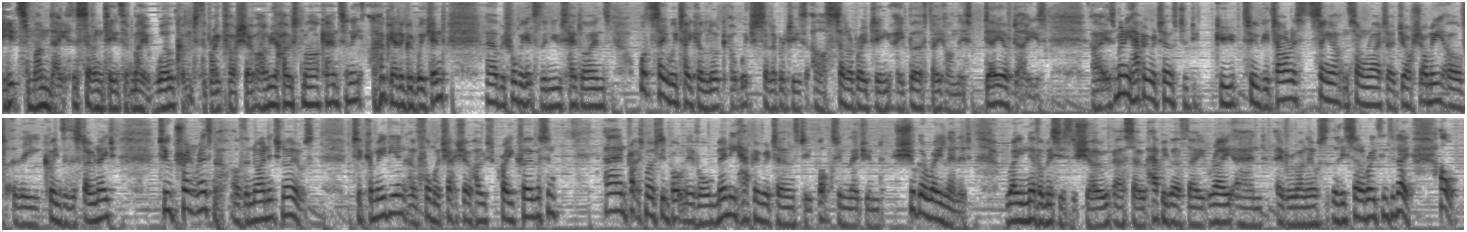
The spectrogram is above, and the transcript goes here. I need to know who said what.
Speaker 1: It's Monday, the 17th of May. Welcome to the Breakfast Show. I'm your host, Mark Anthony. I hope you had a good weekend. Uh, before we get to the news headlines, what say we take a look at which celebrities are celebrating a birthday on this day of days? Uh, it's many happy returns to, to guitarist, singer, and songwriter Josh Homme of the Queens of the Stone Age, to Trent Reznor of the Nine Inch Nails, to comedian and former chat show host Craig Ferguson and perhaps most importantly of all, many happy returns to boxing legend Sugar Ray Leonard. Ray never misses the show, uh, so happy birthday, Ray, and everyone else that is celebrating today. Oh,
